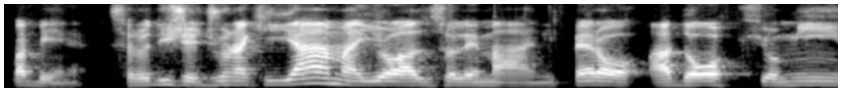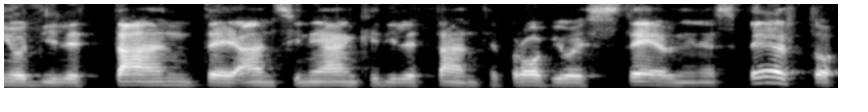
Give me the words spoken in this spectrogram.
Va bene, se lo dice Juna Kiyama io alzo le mani, però ad occhio mio dilettante, anzi neanche dilettante, proprio esterno, inesperto,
